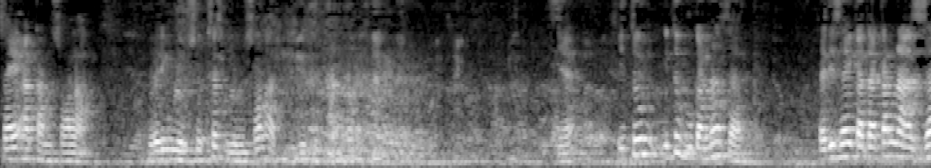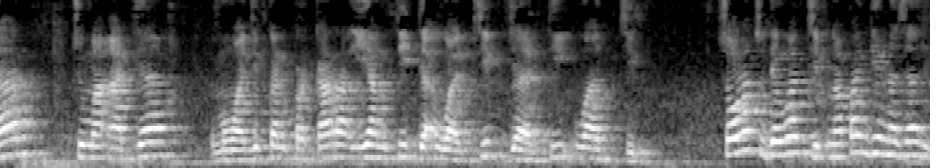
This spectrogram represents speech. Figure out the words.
saya akan sholat. Iya. Berarti belum sukses belum sholat gitu. Ya, itu itu bukan nazar. Tadi saya katakan nazar cuma ada mewajibkan perkara yang tidak wajib jadi wajib. Sholat sudah wajib, ngapain dia nazari?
